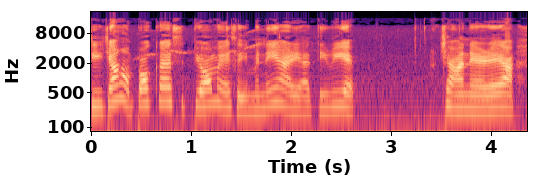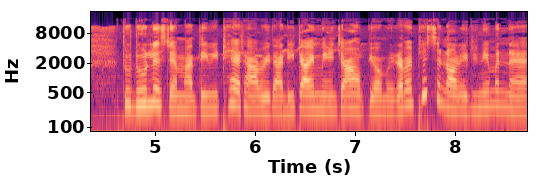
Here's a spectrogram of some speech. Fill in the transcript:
ဒီအကြောင်းကို podcast ပြောမယ်ဆိုရင်မနေ့ကတွေကတီးရဲ့ channel တွေက to do list ထဲမှာတီးပြီးထည့်ထားပေးတာဒီ timing အကြောင်းကိုပြောမယ်ဒါပေမဲ့ဖြစ်စင်တော့လေဒီနေ့မနက်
